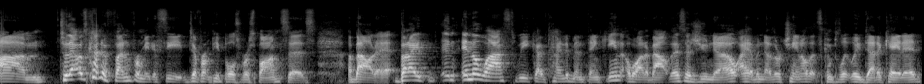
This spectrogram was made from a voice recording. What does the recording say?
Um, so that was kind of fun for me to see different people's responses about it. But I in, in the last week I've kind of been thinking a lot about this. As you know, I have another channel that's completely dedicated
